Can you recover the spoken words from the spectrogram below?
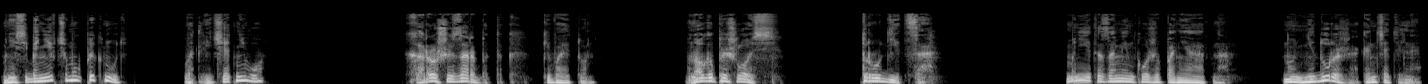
Мне себя не в чем упрекнуть. В отличие от него. «Хороший заработок», — кивает он. Много пришлось трудиться. Мне эта заминка уже понятна. Ну, не дура же окончательная.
